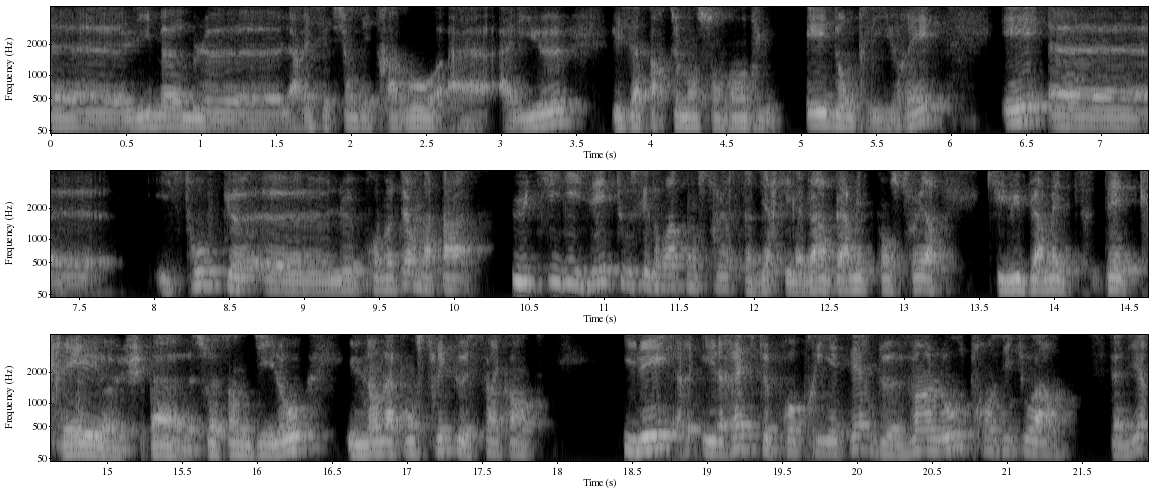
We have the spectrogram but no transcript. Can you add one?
Euh, l'immeuble, euh, la réception des travaux a, lieu. Les appartements sont vendus et donc livrés. Et il se trouve que le promoteur n'a pas utilisé tous ses droits à construire, c'est-à-dire qu'il avait un permis de construire qui lui permettait de créer, je ne sais pas, 70 lots, il n'en a construit que 50 il, est, il reste propriétaire de 20 lots transitoires, c'est-à-dire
